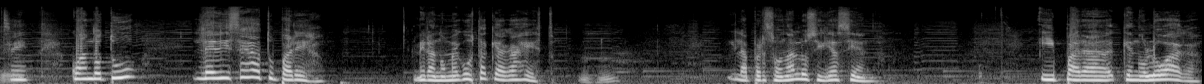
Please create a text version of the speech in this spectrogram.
ok. ¿sí? Cuando tú le dices a tu pareja, mira, no me gusta que hagas esto, y la persona lo sigue haciendo, y para que no lo haga,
